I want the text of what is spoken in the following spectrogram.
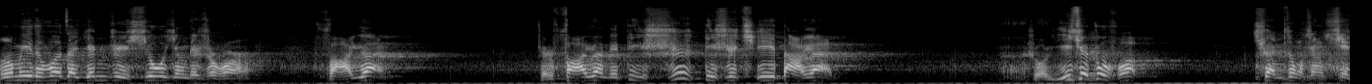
阿弥陀佛在因智修行的时候发愿。这是发愿的第十、第十七大愿，说一切诸佛劝众生信。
